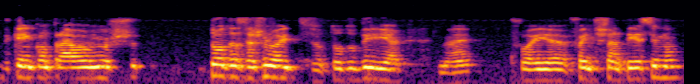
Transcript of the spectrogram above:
de quem encontrávamos todas as noites, ou todo o dia, não é? Foi, eh, foi interessantíssimo.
